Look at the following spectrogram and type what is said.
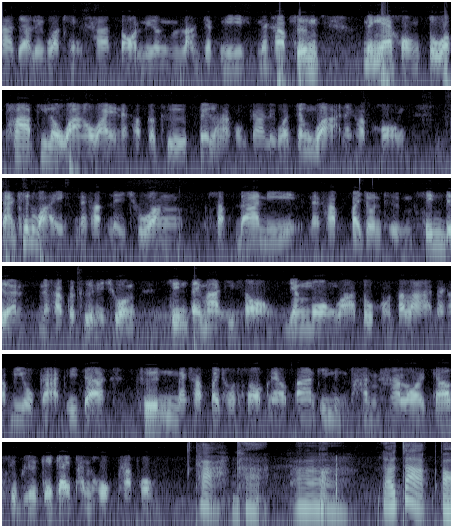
น่าจะเรียกว่าแข็งค่าต่อเนื่องหลังจากนี้นะครับ ซึ่ง ในแง่ของตัวภาพที่เราวางเอาไว้นะครับ ก็คือเป็นลักษณะของการเรียกว่าจังหวะนะครับของการเคลื่อนไหวนะครับ ในช่วงสัปดาห์นี้นะครับ ไปจนถึงสิ้นเดือนนะครับ ก็คือในช่วงสิ้นไตรมาสที่สองยังมองว่าตัวของตลาดนะครับ มีโอกาสที่จะขึ้นนะครับ ไปทดสอบแนวต้านที่ 1,590 หรือใกล้ๆ1,600ครับผม ค่ะค่ะอ่าแล้วจากเอ่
